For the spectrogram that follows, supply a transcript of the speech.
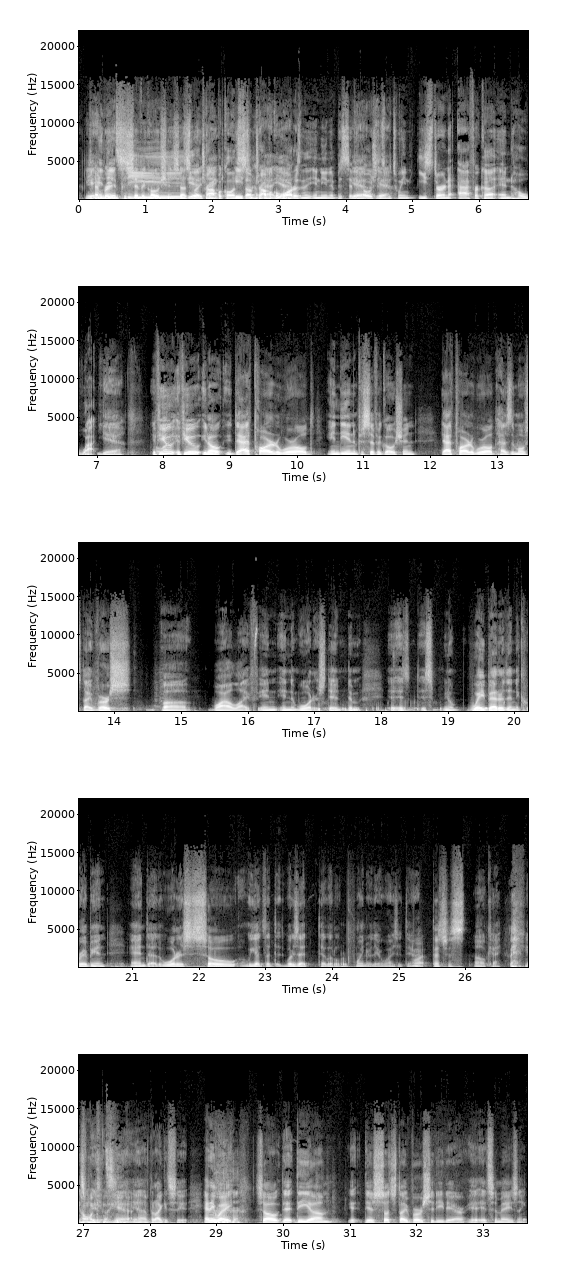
Yeah, Temperate Indian Pacific Oceans. That's yeah, what I think. tropical and Eastern- subtropical yeah, waters in the Indian and Pacific Yeah, Oceans yeah. between Eastern Africa and Hawaii. Yeah. If you if you you know that part of the world, Indian and Pacific Ocean, that part of the world has the most diverse uh, wildlife in in the waters. The, the, it's, it's you know way better than the Caribbean, and uh, the water is so. We got that. What is that? That little pointer there. Why is it there? What? That's just Oh, okay. no one can see yeah, that. yeah, but I could see it. Anyway, so the the um, it, there's such diversity there. It, it's amazing.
